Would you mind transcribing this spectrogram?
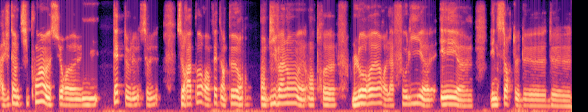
ajouter un petit point sur peut-être ce, ce, rapport en fait un peu ambivalent euh, entre l'horreur, la folie euh, et euh, une sorte de,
